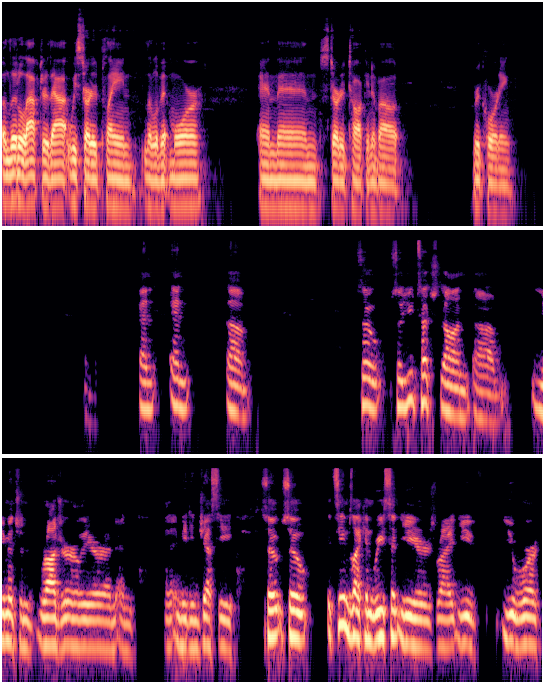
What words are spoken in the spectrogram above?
a little after that we started playing a little bit more and then started talking about recording. And and um so so you touched on um you mentioned Roger earlier and and, and meeting Jesse. So so it seems like in recent years, right, you've you work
